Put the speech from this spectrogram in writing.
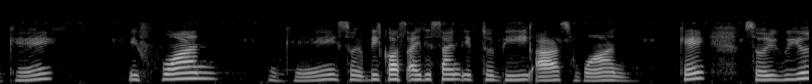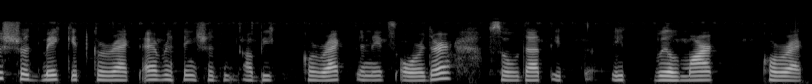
okay. If one, okay. So because I designed it to be as one, okay. So you should make it correct. Everything should uh, be correct in its order so that it it will mark correct.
